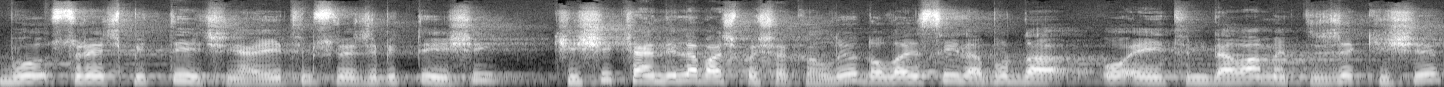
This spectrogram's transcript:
bu süreç bittiği için yani eğitim süreci bittiği için kişi kendiyle baş başa kalıyor. Dolayısıyla burada o eğitim devam ettirecek kişi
